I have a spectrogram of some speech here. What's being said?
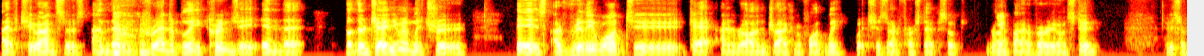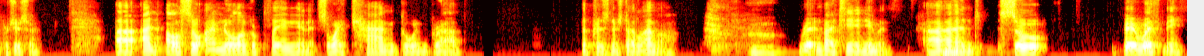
I have two answers, and they're incredibly cringy in that, but they're genuinely true. Is I really want to get and run Dragon of Wantley, which is our first episode, run yep. by our very own Stu, who's our producer. Uh, and also, I'm no longer playing in it, so I can go and grab The Prisoner's Dilemma, written by T.A. Newman. And mm-hmm. so, bear with me.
